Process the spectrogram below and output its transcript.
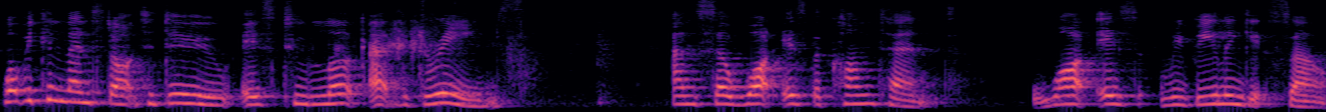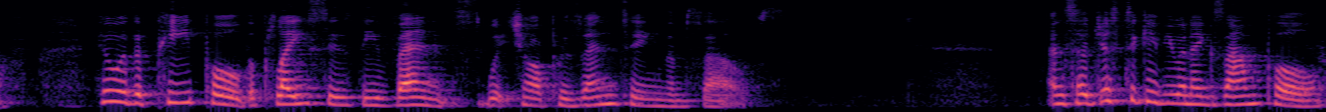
What we can then start to do is to look at the dreams. And so, what is the content? What is revealing itself? Who are the people, the places, the events which are presenting themselves? And so, just to give you an example,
